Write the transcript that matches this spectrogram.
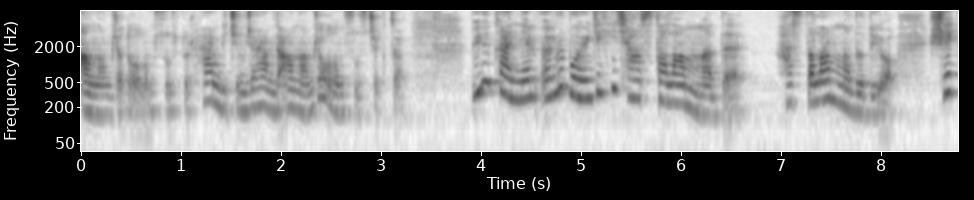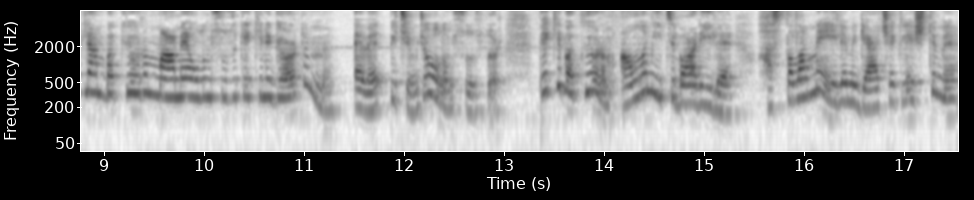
Anlamca da olumsuzdur. Hem biçimci hem de anlamca olumsuz çıktı. Büyük annem ömrü boyunca hiç hastalanmadı. Hastalanmadı diyor. Şeklen bakıyorum mame olumsuzluk ekini gördün mü? Evet biçimci olumsuzdur. Peki bakıyorum anlam itibariyle hastalanma eylemi gerçekleşti mi?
